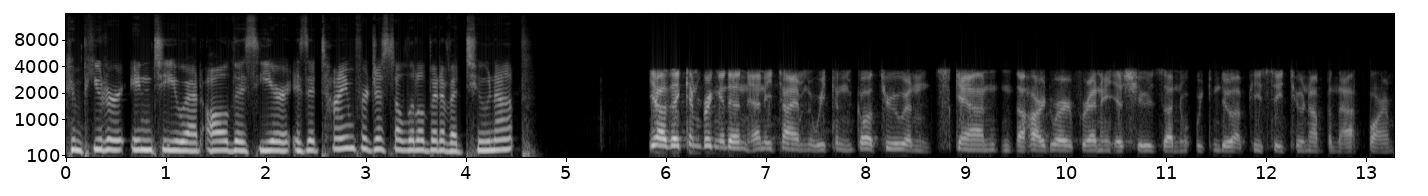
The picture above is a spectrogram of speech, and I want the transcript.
computer into you at all this year, is it time for just a little bit of a tune up? Yeah, they can bring it in anytime. We can go through and scan the hardware for any issues, and we can do a PC tune up in that form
